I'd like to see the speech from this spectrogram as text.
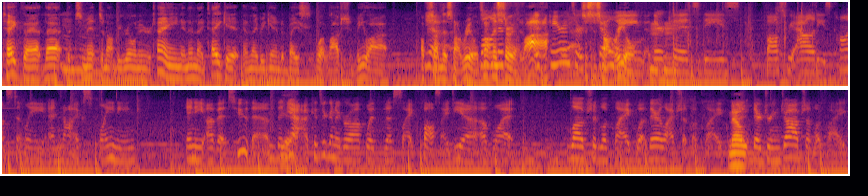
take that that that's Mm-hmm. meant to not be real and entertain, and then they take it and they begin to base what life should be like off Yeah. something that's not real. It's Well, not necessarily if, a lie. If parents are it's just showing not real. their Mhm. kids these false realities constantly and not explaining any of it to them, then Yeah. yeah, kids are going to grow up with this like false idea of what love should look like, what their life should look like, Now- what their dream job should look like.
